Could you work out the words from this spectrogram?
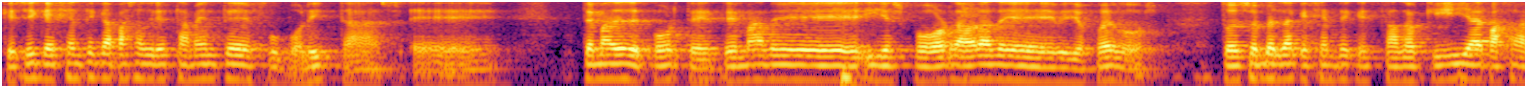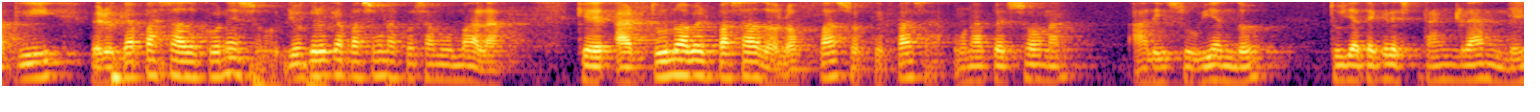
Que sí, que hay gente que ha pasado directamente futbolistas, eh, tema de deporte, tema de eSport, ahora de videojuegos. Todo eso es verdad que hay gente que ha estado aquí y ha pasado aquí, pero ¿qué ha pasado con eso? Yo creo que ha pasado una cosa muy mala, que al tú no haber pasado los pasos que pasa una persona al ir subiendo, tú ya te crees tan grande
